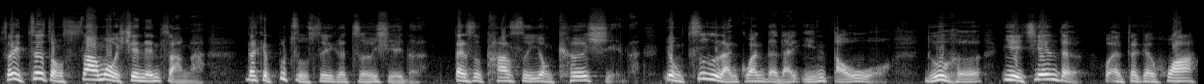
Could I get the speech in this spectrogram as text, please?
所以这种沙漠仙人掌啊，那个不只是一个哲学的。但是它是用科学的、用自然观的来引导我如何夜间的呃这个花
